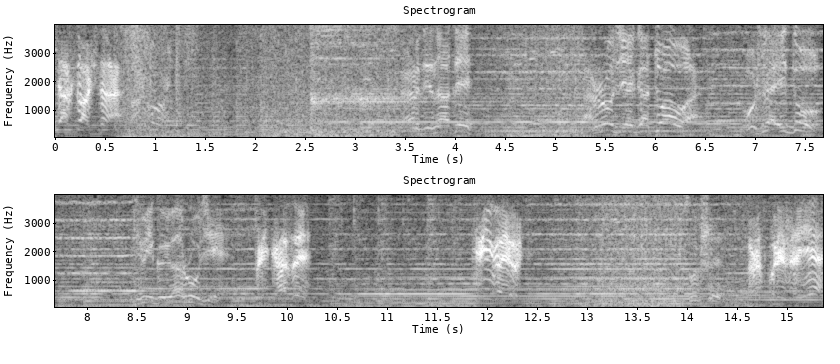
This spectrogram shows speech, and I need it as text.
Так точно. Координаты. Орудие готово. Уже иду. Двигаю орудие. Приказы. Двигаюсь. Слушаю. Распоряжение.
